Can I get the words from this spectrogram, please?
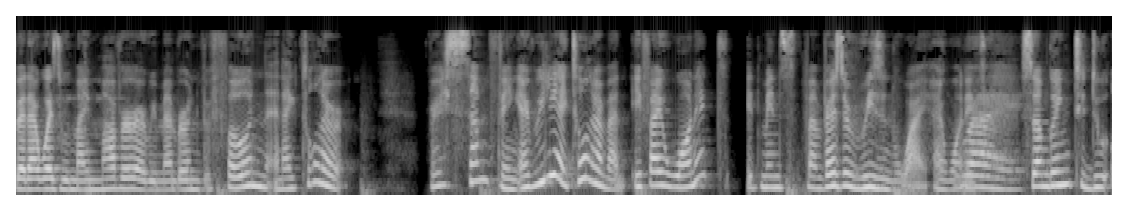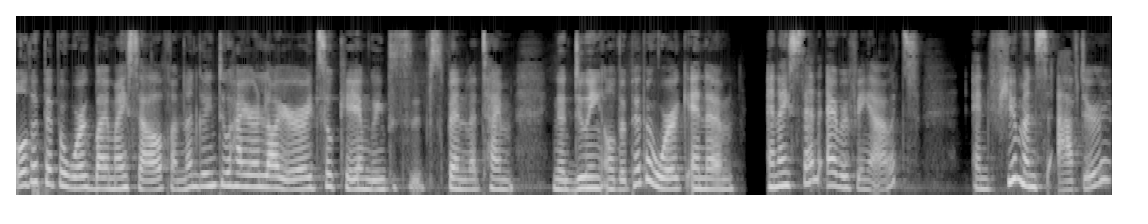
But I was with my mother, I remember on the phone, and I told her, there is something. I really, I told her that if I want it, it means there's a reason why I want Right. it. So I'm going to do all the paperwork by myself. I'm not going to hire a lawyer. It's okay. I'm going to spend that time, you know, doing all the paperwork. And, um, and I sent everything out. And a few months after,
